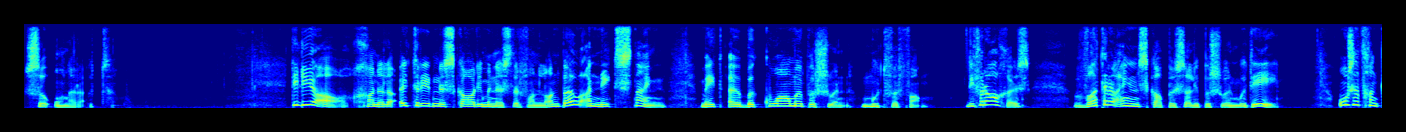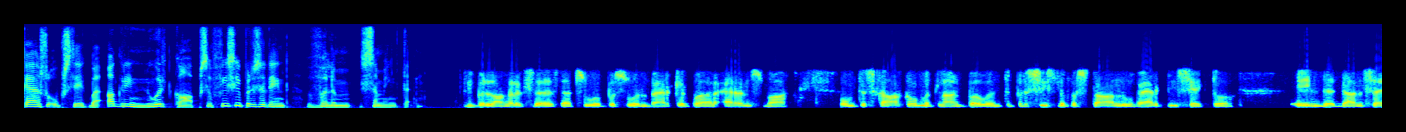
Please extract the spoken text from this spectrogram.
se onderhoud. Die DA gaan hulle uitredende skademinister van landbou Anet Steyn met 'n bekwame persoon moet vervang. Die vraag is, watter eienskappe sal die persoon moet hê? Ons het gaan kers opsteek by Agri Noord-Kaap se visiepresident Willem Simington. Die belangrikste is dat so 'n persoon werklik waar erns maak om te skakel met landbou en te presies te verstaan hoe werk die sektor en dit dan sy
